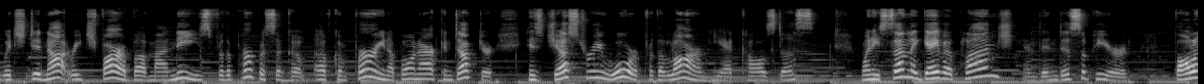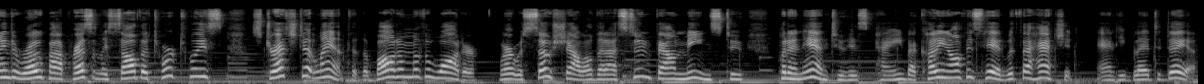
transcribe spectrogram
which did not reach far above my knees, for the purpose of, of conferring upon our conductor his just reward for the alarm he had caused us, when he suddenly gave a plunge and then disappeared. Following the rope, I presently saw the tortoise stretched at length at the bottom of the water, where it was so shallow that I soon found means to put an end to his pain by cutting off his head with the hatchet, and he bled to death.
